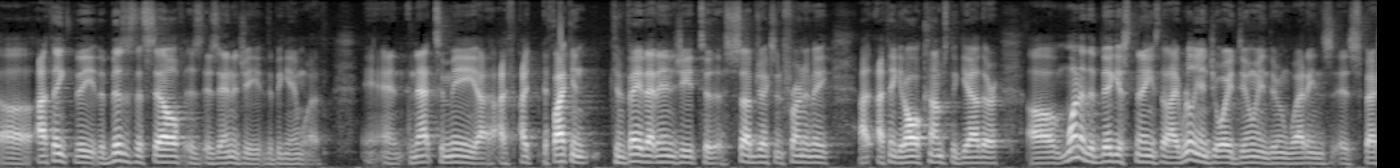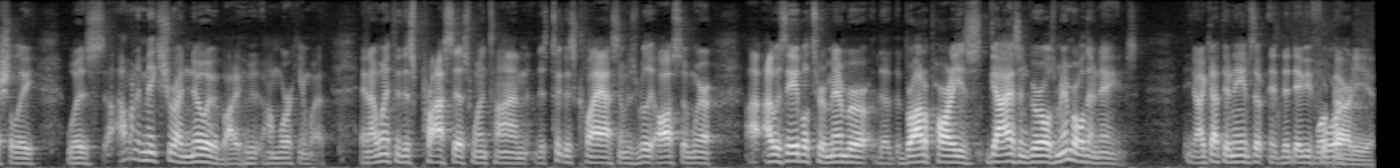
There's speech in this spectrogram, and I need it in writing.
uh, I think the the business itself is is energy to begin with. And, and that to me, I, I, if I can convey that energy to the subjects in front of me, I, I think it all comes together. Uh, one of the biggest things that I really enjoy doing during weddings, especially, was I want to make sure I know everybody who I'm working with. And I went through this process one time, this, took this class, and it was really awesome where I, I was able to remember the, the bridal parties, guys and girls, remember all their names. You know, I got their names the day before. More power to you.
